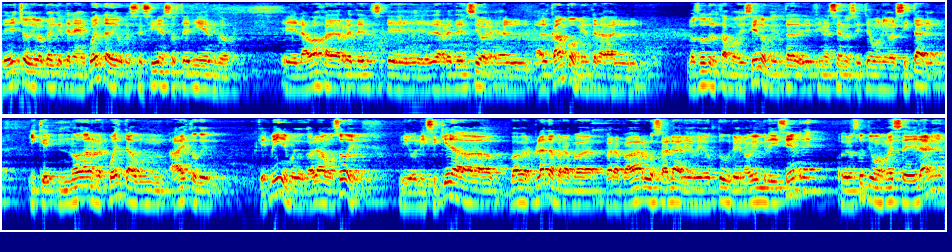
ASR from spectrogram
de hecho, digo que hay que tener en cuenta digo que se siguen sosteniendo eh, la baja de, eh, de retenciones al, campo, mientras nosotros estamos diciendo que está financiando el sistema universitario y que no dan respuesta a, a esto que, que es mínimo, lo que hablábamos hoy. Digo, ni siquiera va a haber plata para, para, pagar los salarios de octubre, noviembre y diciembre, o de los últimos meses del año,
